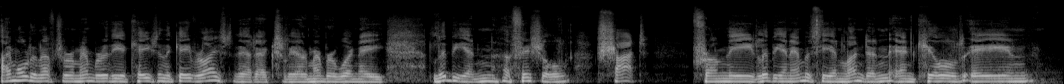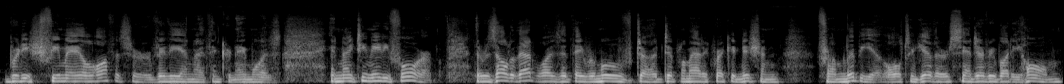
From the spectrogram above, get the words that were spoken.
I'm old enough to remember the occasion that gave rise to that, actually. I remember when a Libyan official shot from the Libyan embassy in London and killed a British female officer, Vivian, I think her name was, in 1984. The result of that was that they removed uh, diplomatic recognition from Libya altogether, sent everybody home.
